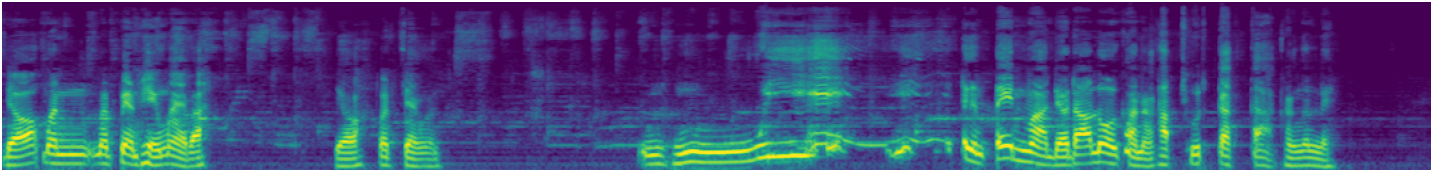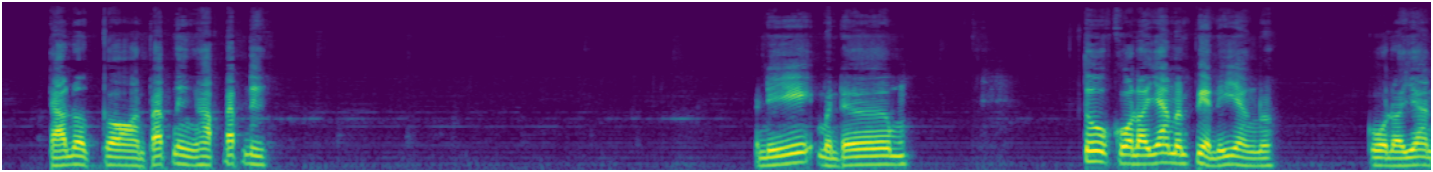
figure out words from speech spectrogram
เดี๋ยวมันมันเปลี่ยนเพลงใหม่ปะเดี๋ยวเปิดเสียงมันอู้หูยตื่นเต้นว่ะ เดี๋ยวดาวน์โหลดก่อนนะครับ ชุดกากๆทั้งนั้นเลย ดาวน์โหลดก่อนแป๊บหนึ่งครับ แป๊บหนึ่ง อันนี้เหมือนเดิม ตู้โกลยันมันเปลี่ยนหรือยังเนาะ โกลยัน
